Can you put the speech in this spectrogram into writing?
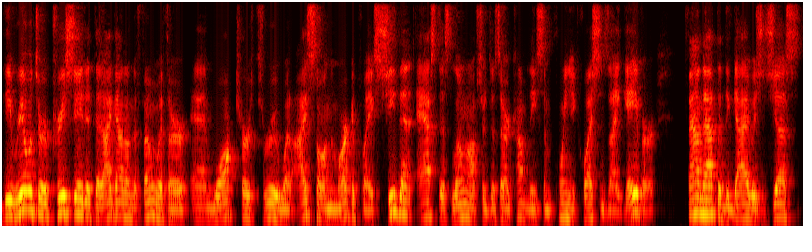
the realtor appreciated that I got on the phone with her and walked her through what I saw in the marketplace. She then asked this loan officer, this our company, some poignant questions I gave her found out that the guy was just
